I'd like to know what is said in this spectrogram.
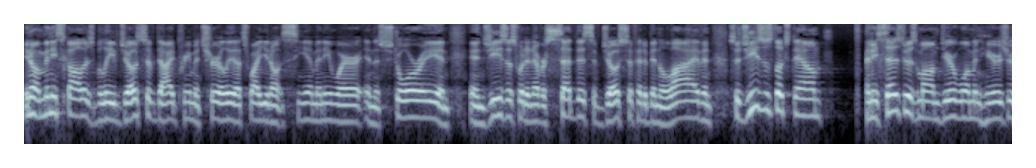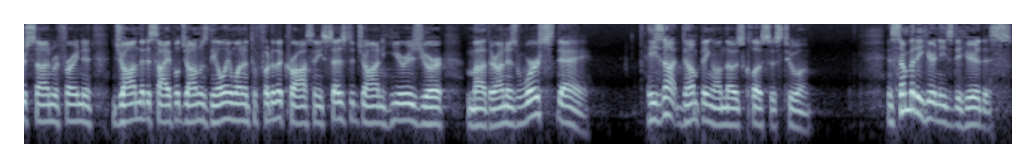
You know, many scholars believe Joseph died prematurely. That's why you don't see him anywhere in the story. And, and Jesus would have never said this if Joseph had been alive. And so Jesus looks down and he says to his mom, Dear woman, here's your son, referring to John the disciple. John was the only one at the foot of the cross. And he says to John, Here is your mother. On his worst day, he's not dumping on those closest to him. And somebody here needs to hear this.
